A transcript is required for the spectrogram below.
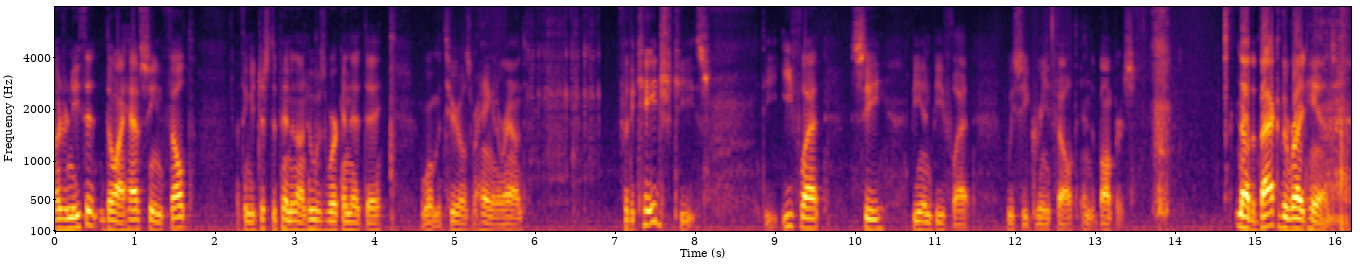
underneath it, though I have seen felt. I think it just depended on who was working that day or what materials were hanging around. For the caged keys, the E flat, C, B, and B flat, we see green felt in the bumpers. Now the back of the right hand,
